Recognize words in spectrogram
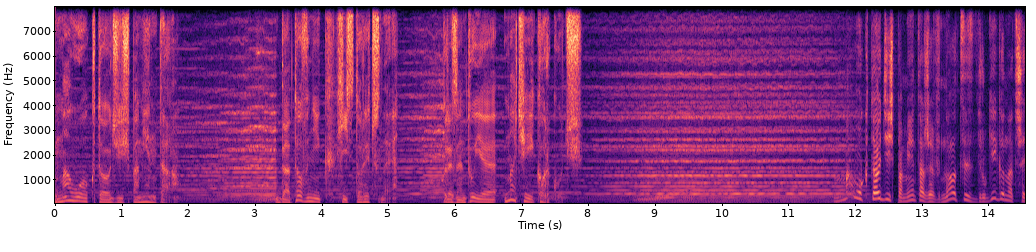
Mało kto dziś pamięta. Datownik historyczny prezentuje Maciej Korkuć. Mało kto dziś pamięta, że w nocy z 2 na 3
